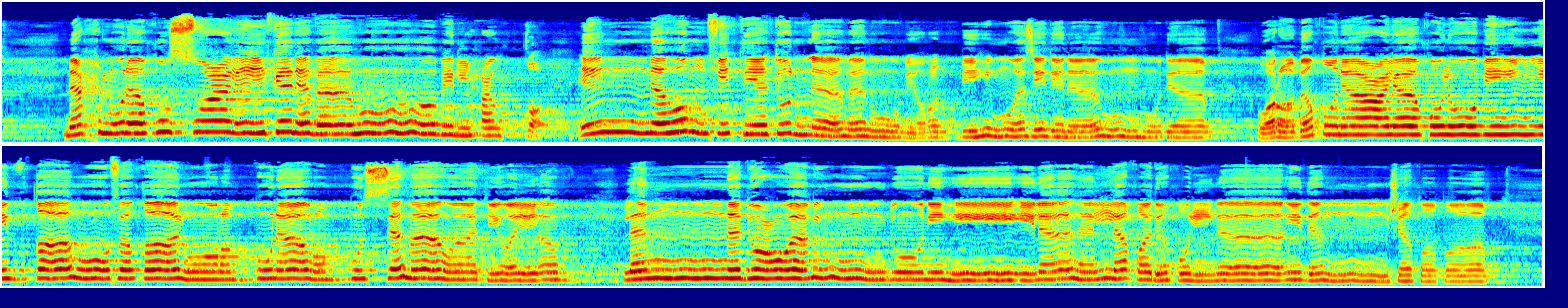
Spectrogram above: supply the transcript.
نحن نقص عليك نباه بالحق. إنهم فتية آمنوا بربهم وزدناهم هدى. وربطنا على قلوبهم إذ قاموا فقالوا ربنا رب السماوات والأرض لن ندعو من دونه إلها لقد قلنا إذا شططا.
